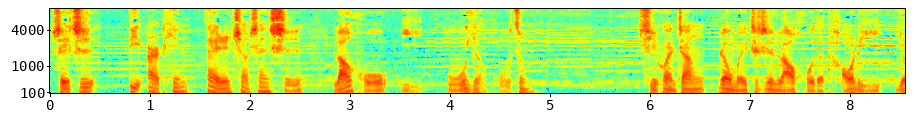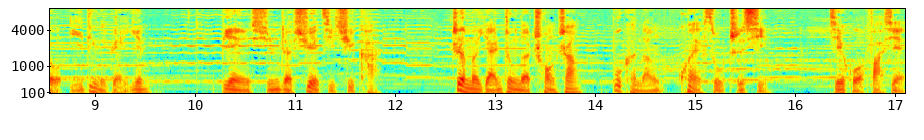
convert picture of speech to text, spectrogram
谁知第二天带人上山时，老虎已无影无踪。曲焕章认为这只老虎的逃离有一定的原因。便循着血迹去看，这么严重的创伤不可能快速止血。结果发现，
